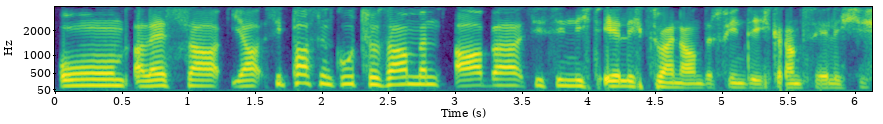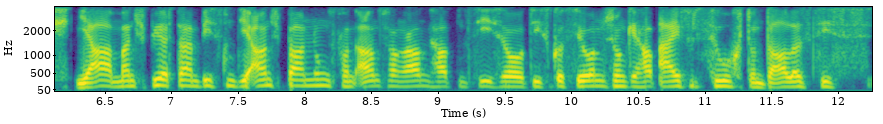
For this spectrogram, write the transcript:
und Alessa, ja, sie passen gut zusammen, aber sie sind nicht ehrlich zueinander, finde ich ganz ehrlich. Ja, man spürt da ein bisschen die Anspannung. Von Anfang an hatten sie so Diskussionen schon gehabt, Eifersucht und alles. Ist,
